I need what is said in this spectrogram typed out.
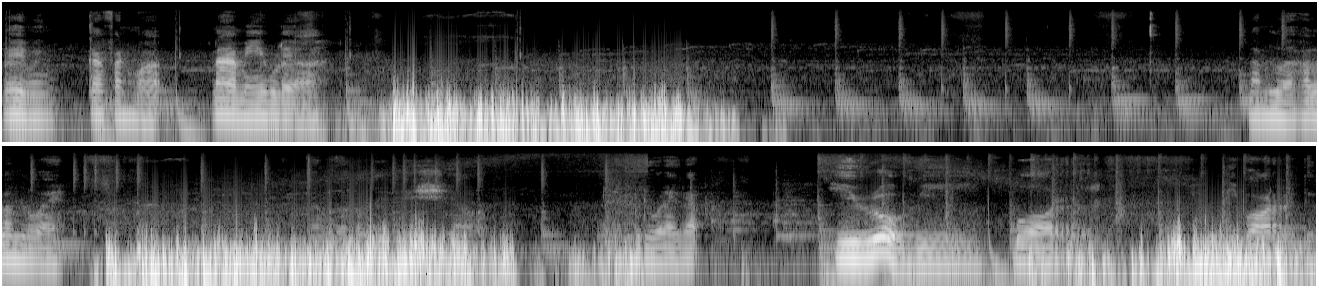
เฮ้ยมึง กล้าฟันหัวหน้าเมย์กูเลยเหรอร่ำรวยครับร่ำรวยร่ำรวยเลยเชียวไปดูอะไรละฮีโร่วีบอร์วีบอร์ดิ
